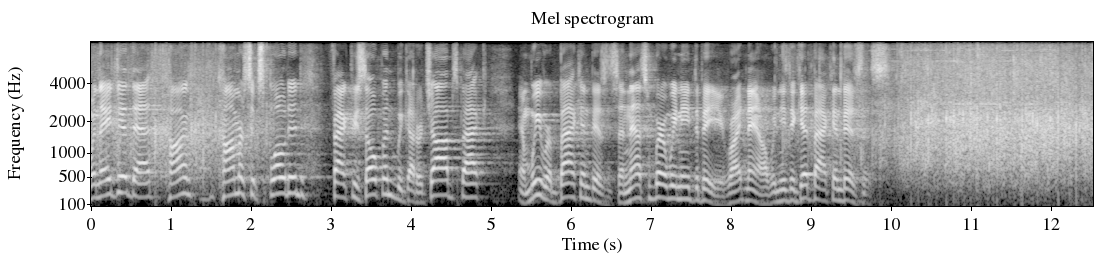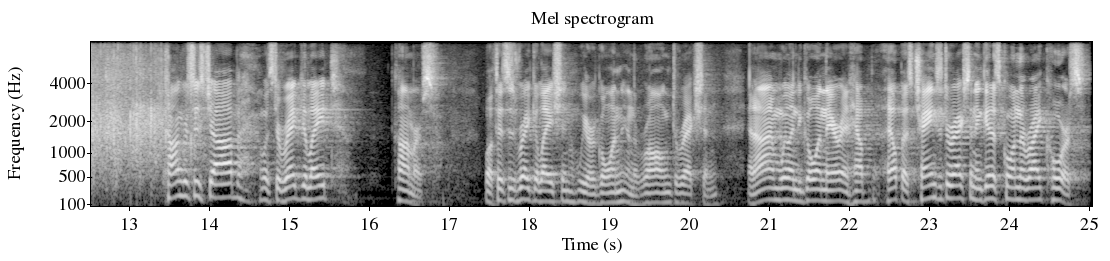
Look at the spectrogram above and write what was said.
When they did that, commerce exploded, factories opened, we got our jobs back, and we were back in business. And that's where we need to be right now. We need to get back in business. Congress's job was to regulate commerce. Well, if this is regulation, we are going in the wrong direction. And I'm willing to go in there and help, help us change the direction and get us going the right course.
